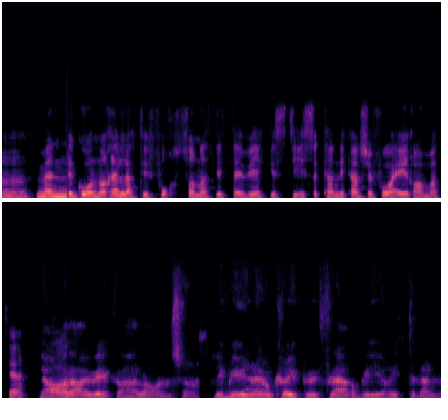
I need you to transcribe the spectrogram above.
Mm. Men det går nå relativt fort, sånn at etter en ukes tid så kan de kanskje få ei ramme til. Ja, det er en uke og halvannen, så de begynner jo å krype ut flere bier etter den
